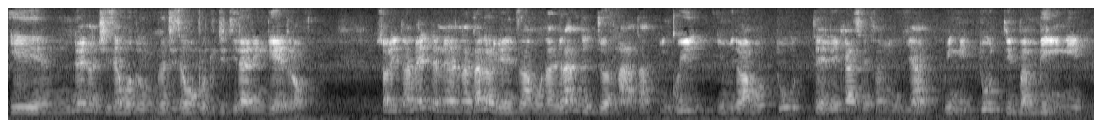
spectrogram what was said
e noi non ci, siamo, non ci siamo potuti tirare indietro. Solitamente noi a Natale organizzavamo una grande giornata in cui invitavamo tutte le case famiglia, quindi tutti i bambini,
